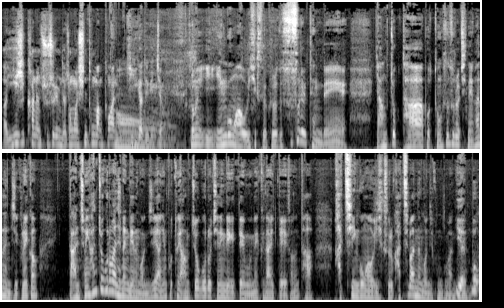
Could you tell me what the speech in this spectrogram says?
어, 이식하는 수술입니다. 정말 신통방통한 어... 기기가 되겠죠. 그러면 이 인공 와우 이식술 그래도 수술일 텐데 양쪽 다 보통 수술을 진행하는지 그러니까 난청이 한쪽으로만 진행되는 건지 아니면 보통 양쪽으로 진행되기 때문에 그 나이대에서는 다 같이 인공와우 이식술을 같이 받는 건지 궁금한데. 예, 뭐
